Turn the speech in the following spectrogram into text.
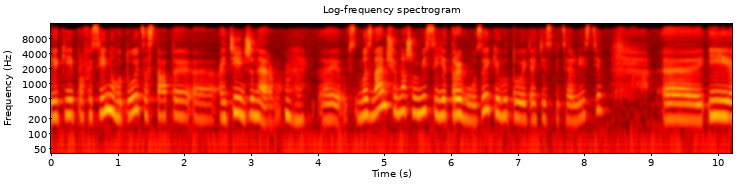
які професійно готуються стати IT-інженерами. Е, Ми знаємо, що в нашому місті є три вузи, які готують IT-спеціалістів. Е, І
